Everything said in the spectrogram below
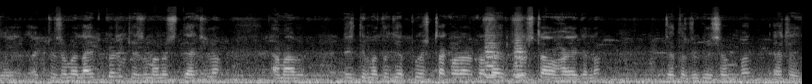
যে একটু সময় লাইভ করি, কিছু মানুষ দেখল আমার রীতিমতো যে পোস্টটা করার কথা পোস্টটাও হয়ে গেল। যতটুকু সম্ভব, এটাই।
